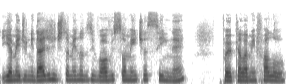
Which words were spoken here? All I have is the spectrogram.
e a mediunidade a gente também não desenvolve somente assim, né? Foi o que ela me falou.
